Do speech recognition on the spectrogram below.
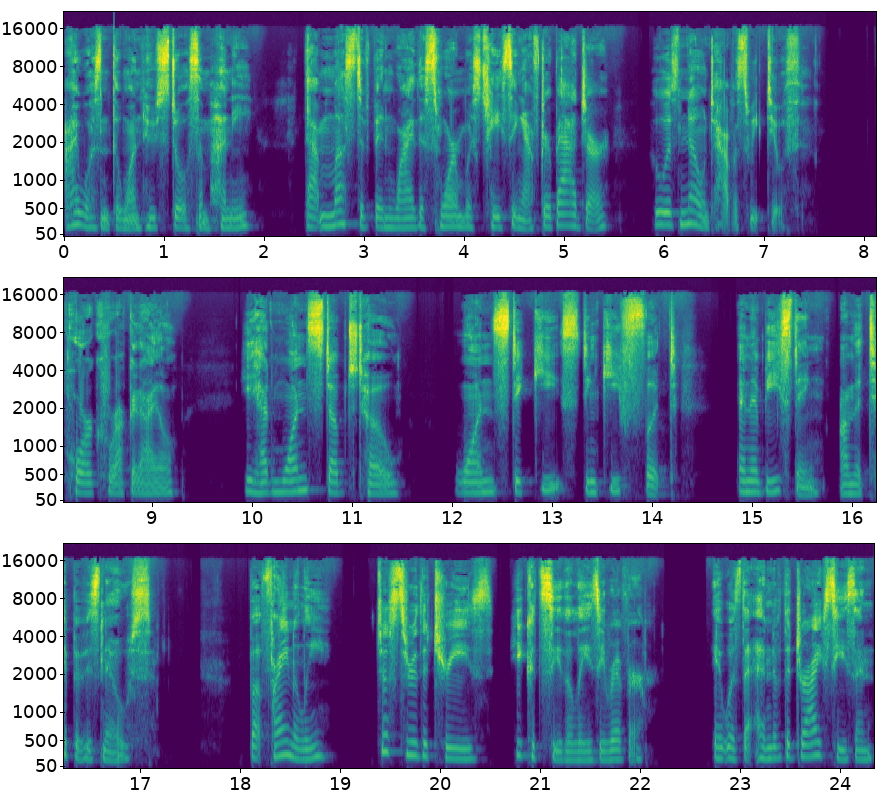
I wasn't the one who stole some honey. That must have been why the swarm was chasing after Badger, who was known to have a sweet tooth. Poor Crocodile. He had one stubbed toe, one sticky, stinky foot, and a bee sting on the tip of his nose. But finally, just through the trees, he could see the lazy river. It was the end of the dry season,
